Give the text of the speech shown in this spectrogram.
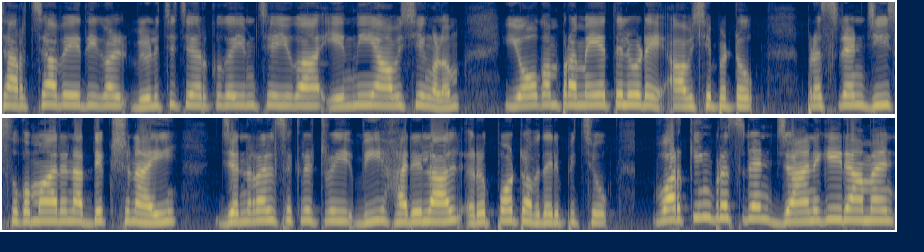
ചർച്ചാവേദികൾ വിളിച്ചു ചേർക്കുകയും ചെയ്യുക എന്നീ ആവശ്യങ്ങളും യോഗം പ്രമേയത്തിലൂടെ ആവശ്യപ്പെട്ടു. President G. സുകുമാരൻ അധ്യക്ഷനായി general secretary V. Harilal report അവതരിപ്പിച്ചു. Working president Janaki Raman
